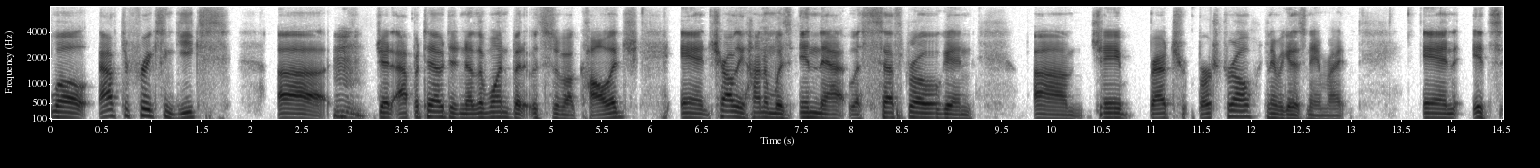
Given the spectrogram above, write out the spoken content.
well after Freaks and Geeks, uh Mm. Judd Apatow did another one, but it was about college, and Charlie Hunnam was in that with Seth Rogen, um, Jay Bert- Bertrell. I can never get his name right, and it's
